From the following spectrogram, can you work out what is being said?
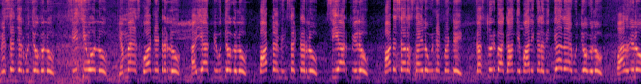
మెసెంజర్ ఉద్యోగులు సిసిఓలు ఎంఐఎస్ కోఆర్డినేటర్లు ఐఆర్పి ఉద్యోగులు పార్ట్ టైం ఇన్స్ట్రక్టర్లు సిఆర్పిలు పాఠశాల స్థాయిలో ఉన్నటువంటి కస్తూరిబా గాంధీ బాలికల విద్యాలయ ఉద్యోగులు వారిలో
